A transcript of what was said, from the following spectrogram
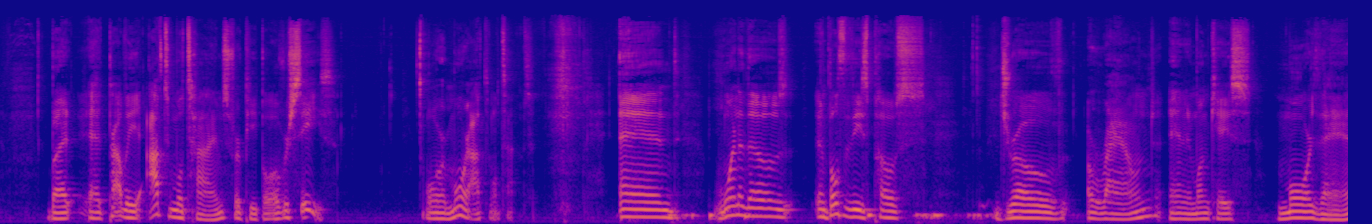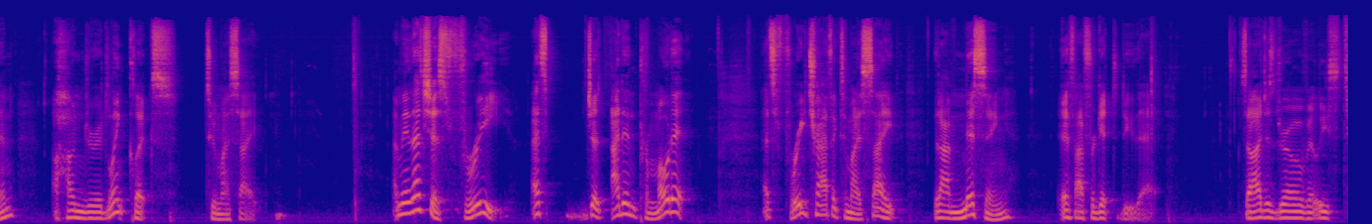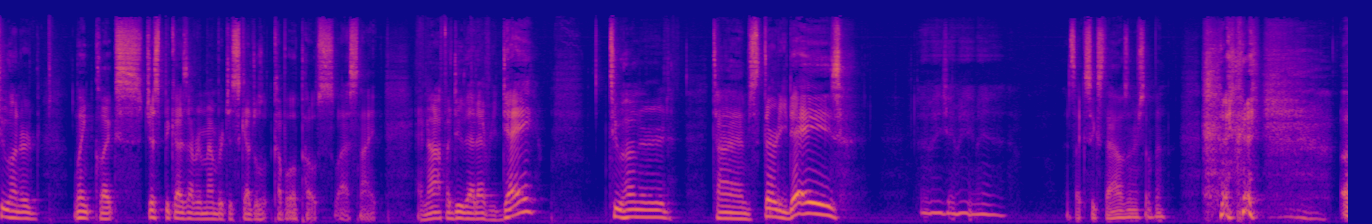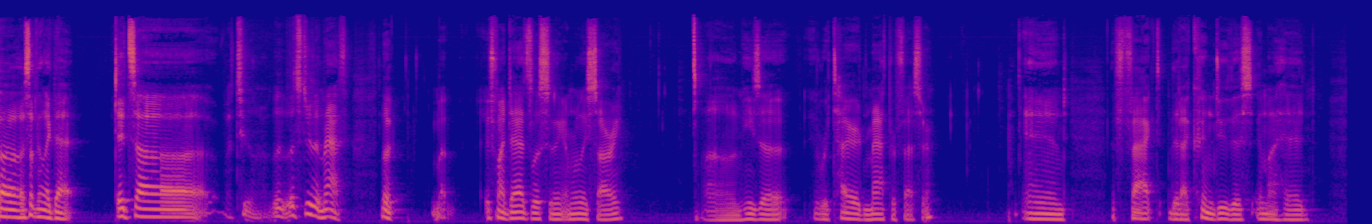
but at probably optimal times for people overseas or more optimal times. And one of those, and both of these posts drove around, and in one case, more than 100 link clicks to my site. I mean, that's just free. That's just, I didn't promote it. That's free traffic to my site that I'm missing if I forget to do that. So I just drove at least 200 link clicks just because I remembered to schedule a couple of posts last night. And now if I do that every day, 200 times 30 days, that's like 6,000 or something. uh, something like that. It's uh, let's do the math. Look, if my dad's listening, I'm really sorry. Um, he's a retired math professor, and the fact that I couldn't do this in my head,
